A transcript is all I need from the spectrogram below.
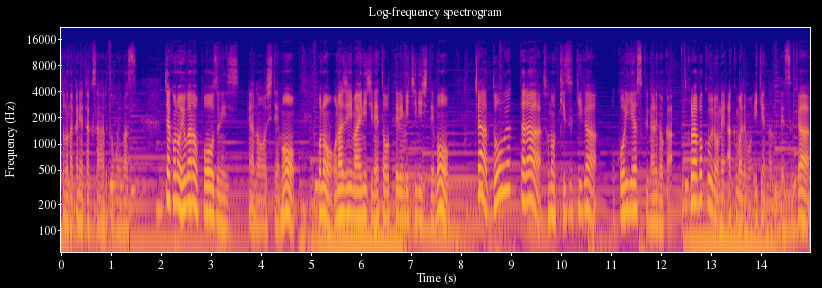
その中にはたくさんあると思います。じゃあ、このヨガのポーズにあのしても、この同じ毎日ね、通ってる道にしても、じゃあどうやったらその気づきが起こりやすくなるのか。これは僕のね、あくまでも意見なんですが、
